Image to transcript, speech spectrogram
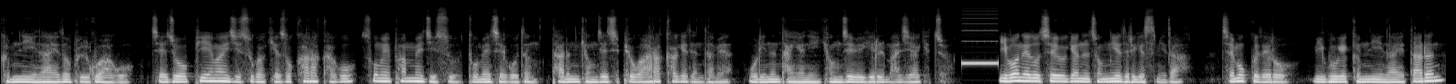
금리 인하에도 불구하고 제조업 PMI 지수가 계속 하락하고 소매 판매 지수, 도매 재고 등 다른 경제 지표가 하락하게 된다면 우리는 당연히 경제 위기를 맞이하겠죠. 이번에도 제 의견을 정리해 드리겠습니다. 제목 그대로 미국의 금리 인하에 따른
